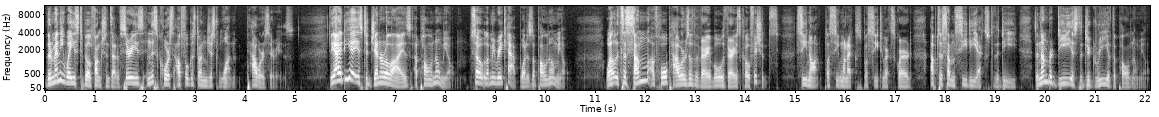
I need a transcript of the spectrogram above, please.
There are many ways to build functions out of series. In this course, I'll focus on just one, power series. The idea is to generalize a polynomial. So let me recap. What is a polynomial? Well, it's a sum of whole powers of the variable with various coefficients, c0 plus c1x plus c2x squared, up to some cdx to the d. The number d is the degree of the polynomial.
